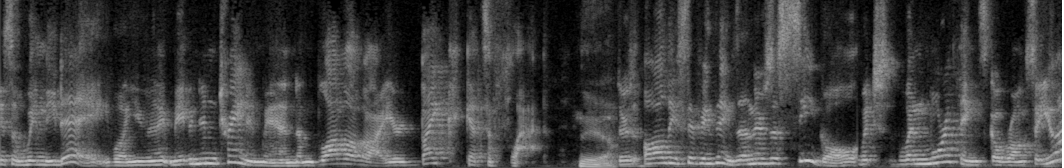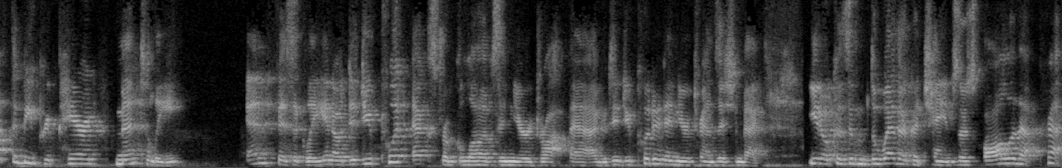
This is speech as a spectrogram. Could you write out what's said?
it's a windy day. Well, you maybe didn't train in wind and blah, blah, blah. Your bike gets a flat. Yeah. There's all these different things. And there's a C goal, which when more things go wrong. So you have to be prepared mentally and physically you know did you put extra gloves in your drop bag did you put it in your transition bag you know because the weather could change there's all of that prep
